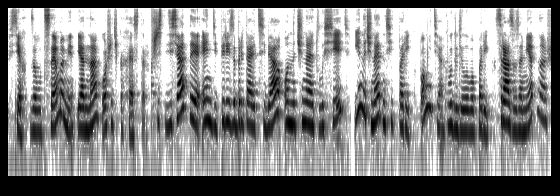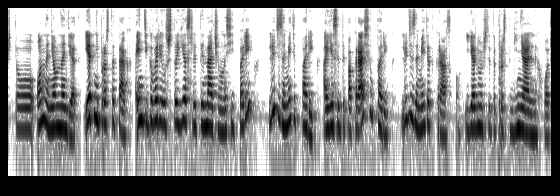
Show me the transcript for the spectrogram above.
всех зовут Сэмами, и одна кошечка Хестер. В 60-е Энди переизобретает себя, он начинает лысеть и начинает носить парик. Помните, как выглядел его парик? Сразу заметно, что он на нем надет. И это не просто так. Энди говорил, что если ты начал носить парик, люди заметят парик. А если ты покрасил парик, люди заметят краску. И я думаю, что это просто гениальный ход.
